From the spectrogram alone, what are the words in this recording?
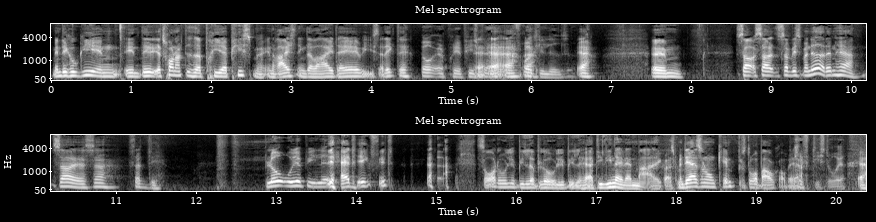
men det kunne give en, en det, jeg tror nok, det hedder priapisme, en rejsning, der var i dagevis, er det ikke det? Jo, en priapisme Ja, ja, ja, ja, ja, ja, frygtelig ledelse. Ja. Øhm, så, så, så hvis man æder den her, så, øh, så, så er det det. Blå oliebille. Ja. Ja, det er ikke fedt. Sort oliebiler og blå oliebiler her, de ligner hinanden meget, ikke også? Men det er sådan nogle kæmpe store bagkroppe her. Kæft historie. Ja.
